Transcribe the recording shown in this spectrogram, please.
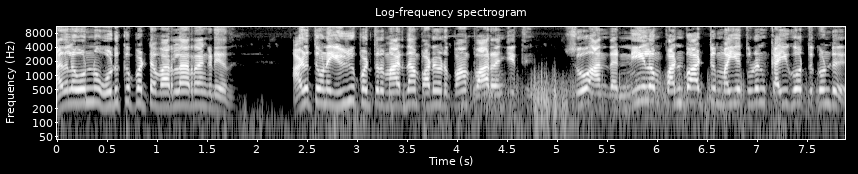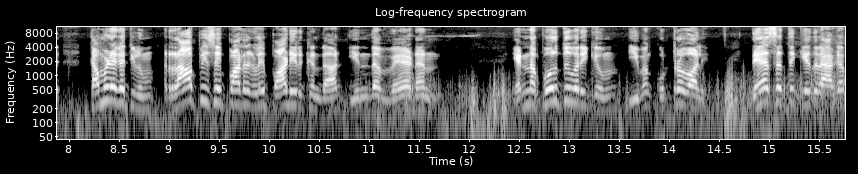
அதில் ஒன்றும் ஒடுக்கப்பட்ட வரலாறுலாம் கிடையாது. அடுத்தவனை இழிவுபடுத்துகிற மாதிரி தான் படம் எடுப்பான் பா ரஞ்சித் ஸோ அந்த நீளம் பண்பாட்டு மையத்துடன் கைகோர்த்து கொண்டு தமிழகத்திலும் ராப்பிசை பாடல்களை பாடியிருக்கின்றான் இந்த வேடன். என்னை பொறுத்த வரைக்கும் இவன் குற்றவாளி. தேசத்துக்கு எதிராக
